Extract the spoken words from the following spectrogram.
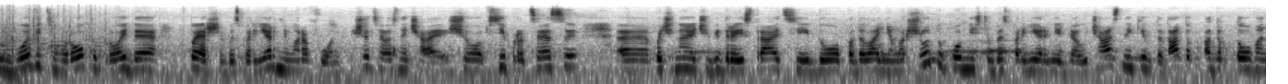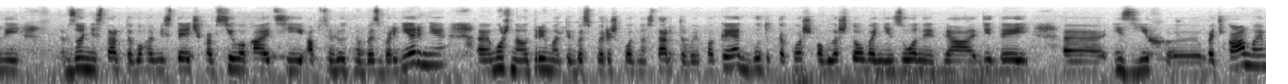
Львові цього року пройде вперше безбар'єрний марафон. Що це означає? Що всі процеси, е, починаючи від реєстрації до подавання маршруту, повністю безбар'єрні для учасників. Додаток адаптований в зоні стартового містечка. Всі локації абсолютно безбар'єрні. Е, Можна отримати безперешкодно стартовий пакет. Будуть також облаштовані зони для дітей е, із їх батьками.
